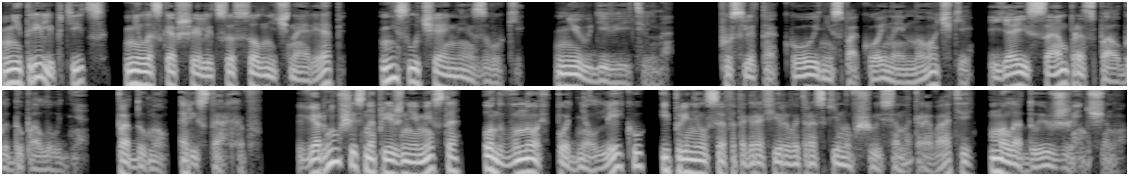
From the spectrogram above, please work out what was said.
Ни трели птиц, ни ласкавшее лицо солнечная рябь, ни случайные звуки. Неудивительно. После такой неспокойной ночки я и сам проспал бы до полудня, подумал Аристархов. Вернувшись на прежнее место, он вновь поднял лейку и принялся фотографировать раскинувшуюся на кровати молодую женщину.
